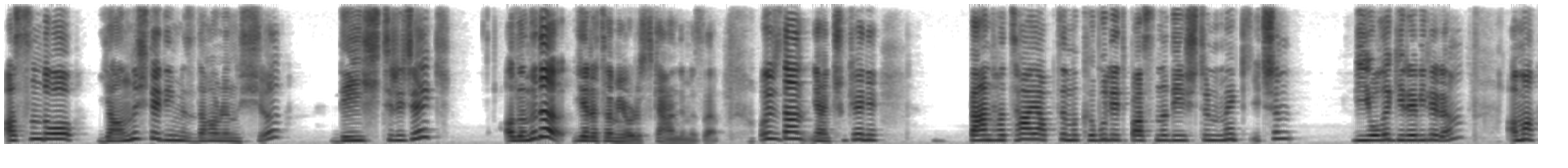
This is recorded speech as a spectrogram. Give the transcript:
aslında o yanlış dediğimiz davranışı değiştirecek alanı da yaratamıyoruz kendimize. O yüzden yani çünkü hani ben hata yaptığımı kabul edip aslında değiştirmek için bir yola girebilirim. Ama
